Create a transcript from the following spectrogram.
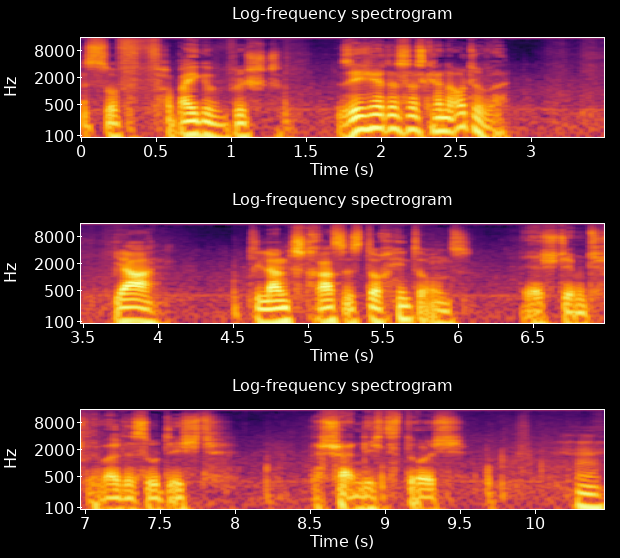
ist so vorbeigewischt. Sicher, dass das kein Auto war? Ja, die Landstraße ist doch hinter uns. Ja, stimmt. Der Wald ist so dicht. Da scheint nichts durch. Hm.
